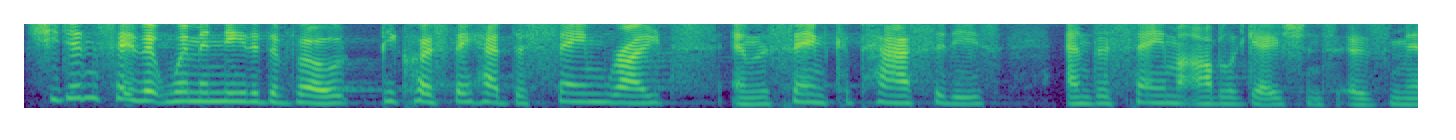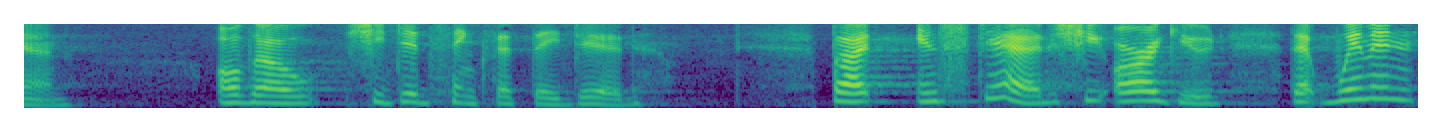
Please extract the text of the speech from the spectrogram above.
She didn't say that women needed to vote because they had the same rights and the same capacities and the same obligations as men, although she did think that they did. But instead, she argued that women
